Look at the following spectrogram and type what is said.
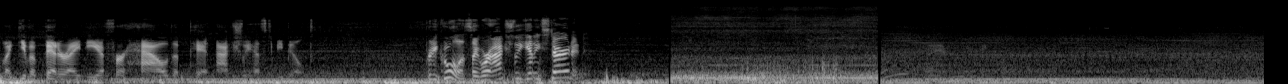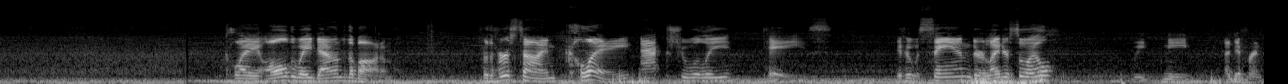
like give a better idea for how the pit actually has to be built. Pretty cool. It's like we're actually getting started. Clay all the way down to the bottom. For the first time, clay actually pays. If it was sand or lighter soil, we'd need a different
